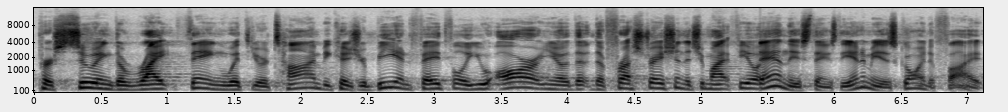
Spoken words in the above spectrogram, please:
pursuing the right thing with your time, because you're being faithful, you are, you know, the, the frustration that you might feel and these things. The enemy is going to fight.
